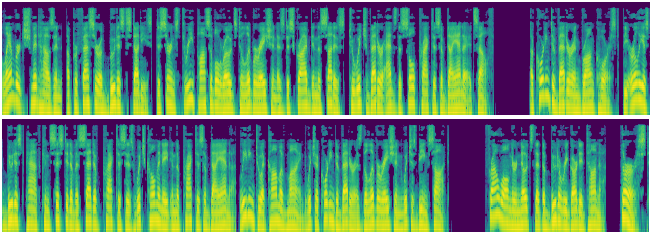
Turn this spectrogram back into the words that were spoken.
Lambert Schmithausen, a professor of Buddhist studies, discerns three possible roads to liberation as described in the suttas, to which Vetter adds the sole practice of dhyana itself. According to Vetter and Bronkhorst, the earliest Buddhist path consisted of a set of practices which culminate in the practice of dhyana, leading to a calm of mind which according to Vetter is the liberation which is being sought. Frauwallner notes that the Buddha regarded tanha thirst,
